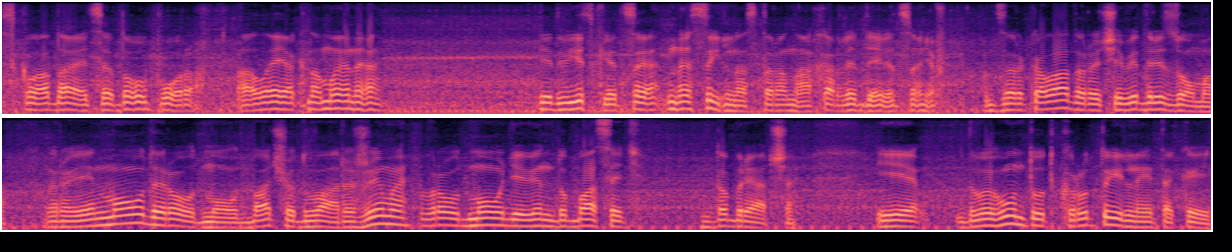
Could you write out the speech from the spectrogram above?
складається до упора. Але, як на мене, підвіски це не сильна сторона Харлі Девідсонів. Дзеркала, до речі, від Різома. Rain Mode і Road Mode. Бачу два режими. В Road Mode він дубасить добряче. І двигун тут крутильний такий.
